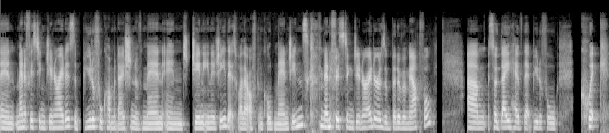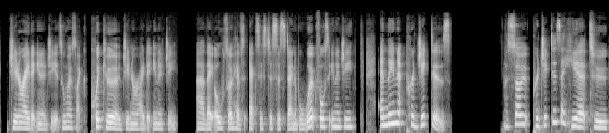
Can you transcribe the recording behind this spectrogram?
and manifesting generators, a beautiful combination of man and gen energy. That's why they're often called man gens. manifesting generator is a bit of a mouthful. Um, so they have that beautiful quick generator energy. It's almost like quicker generator energy. Uh, they also have access to sustainable workforce energy. And then projectors. So, projectors are here to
